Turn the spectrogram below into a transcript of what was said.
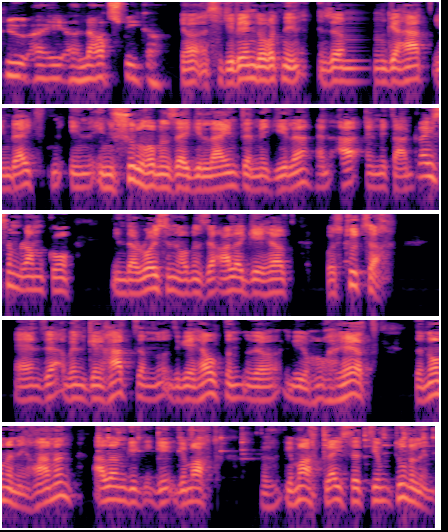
through a, a loudspeaker. Ja, sie gewinn dort in, sie haben gehabt, in weit, in, in Schul haben sie geleint den Megillah, und, a- und mit einem Ramko in der Reusen haben sie alle gehört, was tut sich. Und gehabt, dann- sie gehört, und, äh, gehört, den Namen Haman, alle haben ge, ge, gemacht, gemacht, gleiche Tunneln.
